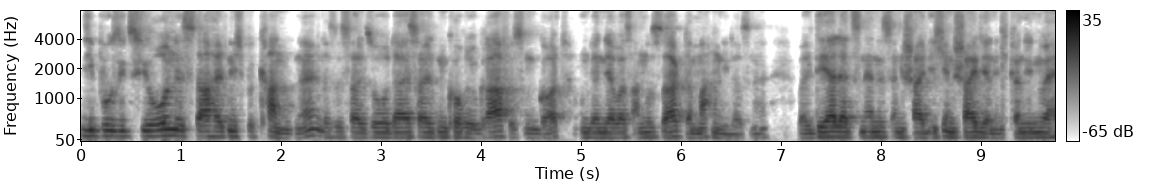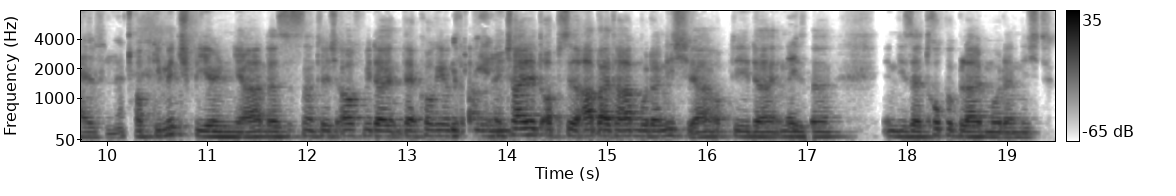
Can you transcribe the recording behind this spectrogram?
die Position ist da halt nicht bekannt. Ne? Das ist halt so, da ist halt ein Choreograf, ist ein Gott. Und wenn der was anderes sagt, dann machen die das. Ne? Weil der letzten Endes entscheidet. Ich entscheide ja nicht, ich kann denen nur helfen. Ne? Ob die mitspielen, ja, das ist natürlich auch wieder, der Choreograf mitspielen. entscheidet, ob sie Arbeit haben oder nicht, ja, ob die da in dieser, in dieser Truppe bleiben oder nicht.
